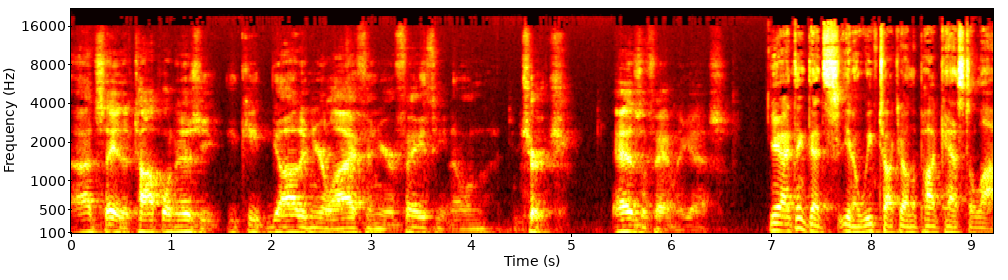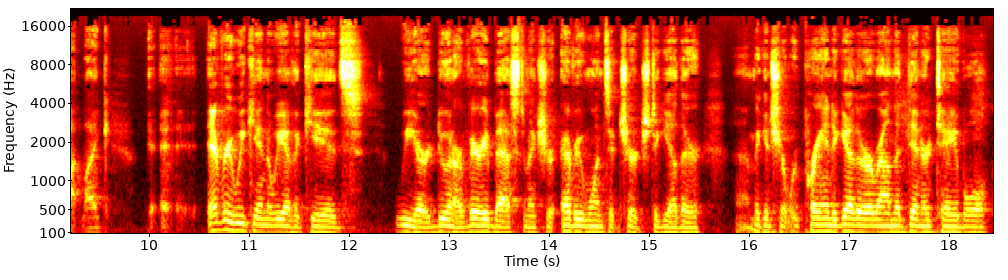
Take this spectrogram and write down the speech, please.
I'd say the top one is you, you keep God in your life and your faith, you know, and church as a family, yes. Yeah, I think that's, you know, we've talked on the podcast a lot. Like every weekend that we have the kids, we are doing our very best to make sure everyone's at church together, uh, making sure we're praying together around the dinner table.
